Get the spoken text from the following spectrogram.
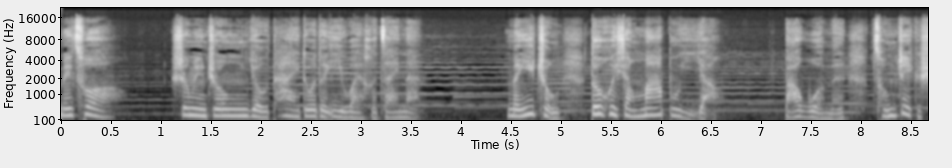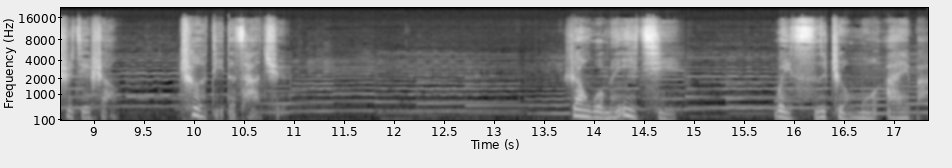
没错，生命中有太多的意外和灾难，每一种都会像抹布一样，把我们从这个世界上彻底的擦去。让我们一起为死者默哀吧。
